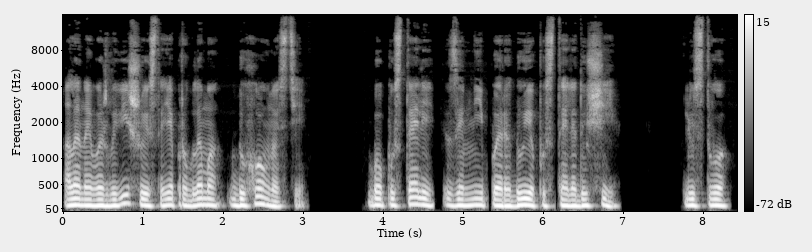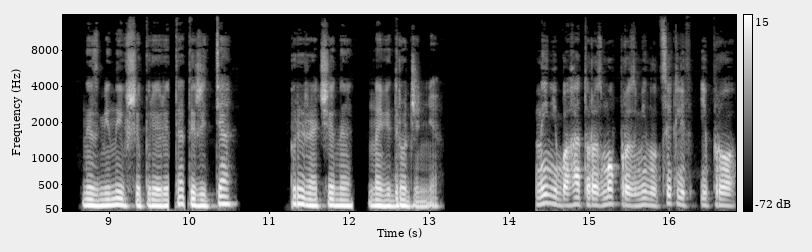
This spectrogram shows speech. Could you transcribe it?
але найважливішою стає проблема духовності, бо пустелі земні передує пустеля душі. Людство, не змінивши пріоритети життя, приречене на відродження. Нині багато розмов про зміну циклів і про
